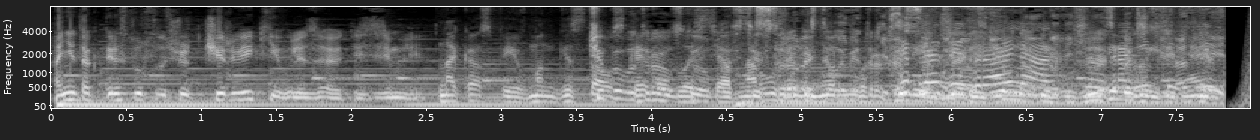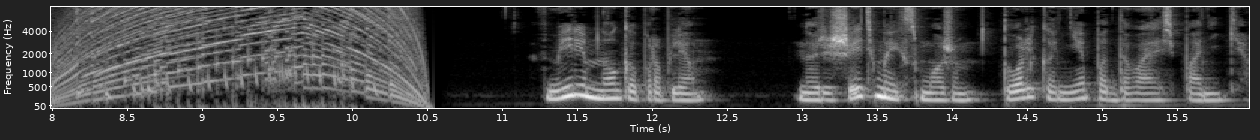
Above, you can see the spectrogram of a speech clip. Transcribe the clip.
они так трясутся, что червяки вылезают из земли. На Каспии в Мангистауской области обнаружили 40 мертвых людей. Пляжи Израиля, границы мире много проблем, но решить мы их сможем, только не поддаваясь панике.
